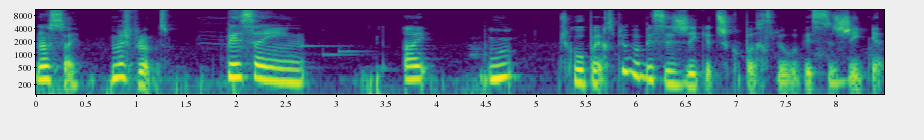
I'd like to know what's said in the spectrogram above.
não sei. Mas pronto. Pensem. Ai. Hum, desculpa, recebi uma BCG. Desculpa, recebi uma BCG.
